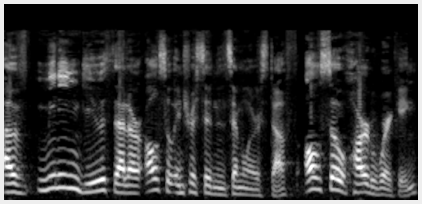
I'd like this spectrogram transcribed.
of meeting youth that are also interested in similar stuff, also hardworking,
